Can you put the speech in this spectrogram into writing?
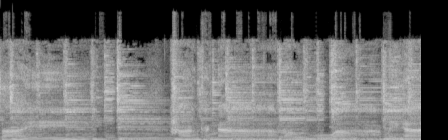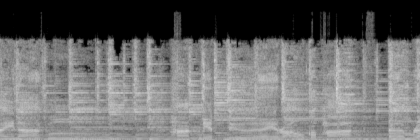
ใส ทางข้างหน้า เหน็ดเหนื่อยเราก็พักเติมแร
